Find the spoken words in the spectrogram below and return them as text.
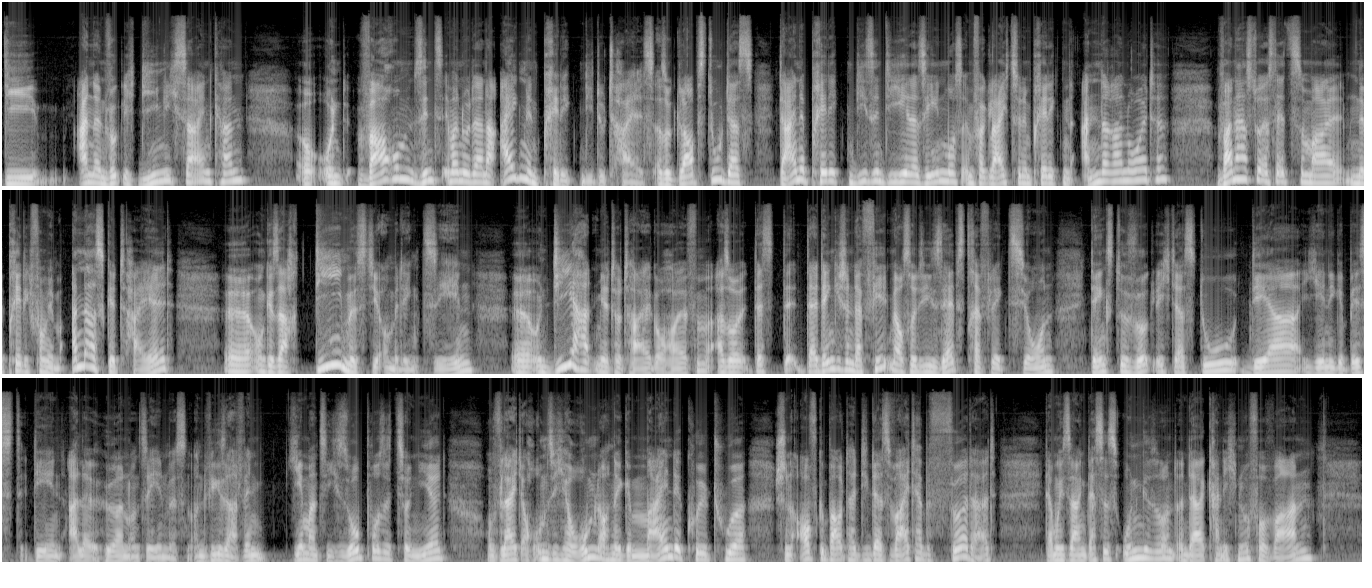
die anderen wirklich dienlich sein kann? Und warum sind es immer nur deine eigenen Predigten, die du teilst? Also glaubst du, dass deine Predigten die sind, die jeder sehen muss im Vergleich zu den Predigten anderer Leute? Wann hast du das letzte Mal eine Predigt von wem anders geteilt äh, und gesagt, die müsst ihr unbedingt sehen? Äh, und die hat mir total geholfen. Also das, da denke ich schon, da fehlt mir auch so die Selbstreflexion. Denkst du wirklich, dass du derjenige bist, den alle hören und sehen müssen? Und wie gesagt, wenn jemand sich so positioniert und vielleicht auch um sich herum noch eine Gemeindekultur schon aufgebaut hat, die das weiter befördert, da muss ich sagen, das ist ungesund und da kann ich nur vorwarnen,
